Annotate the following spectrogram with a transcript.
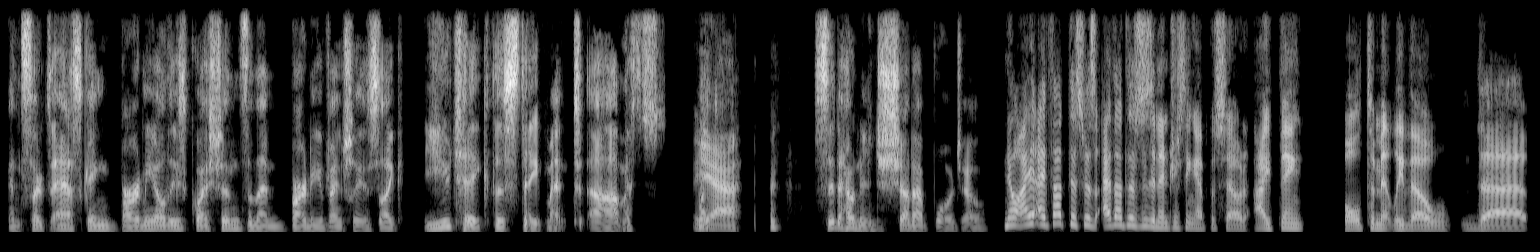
And starts asking Barney all these questions. And then Barney eventually is like, you take this statement. Um, yeah. sit down and shut up, Wojo. No, I, I thought this was I thought this was an interesting episode. I think ultimately though, the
